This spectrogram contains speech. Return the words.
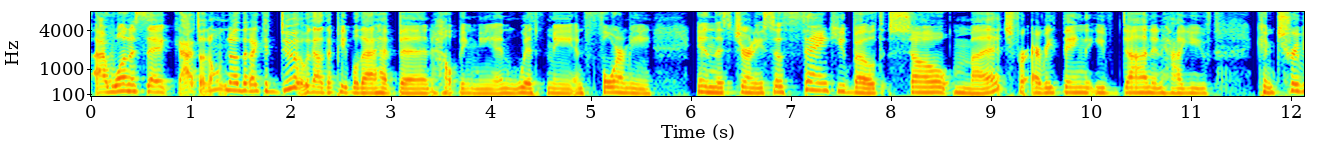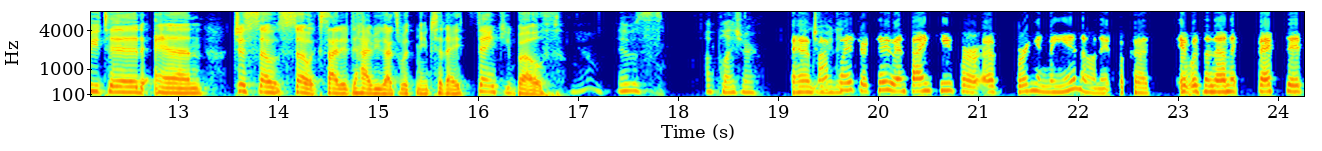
I want to say, gosh, I don't know that I could do it without the people that have been helping me and with me and for me in this journey. So thank you both so much for everything that you've done and how you've contributed and just so so excited to have you guys with me today. Thank you both. Yeah, it was a pleasure. And my Enjoyed it. pleasure too. And thank you for uh, bringing me in on it because it was an unexpected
